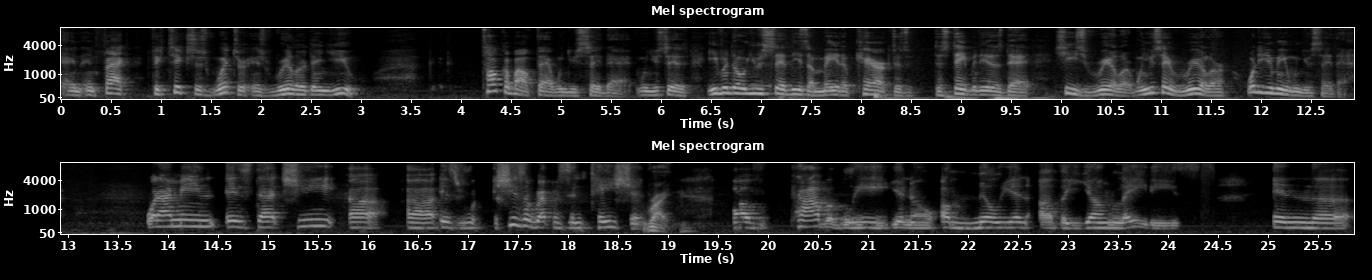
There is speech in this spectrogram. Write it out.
And in fact, fictitious Winter is realer than you. Talk about that when you say that. When you say, even though you said these are made up characters, the statement is that she's realer. When you say realer, what do you mean when you say that? What I mean is that she uh, uh, is she's a representation, right, of probably you know a million other young ladies in the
